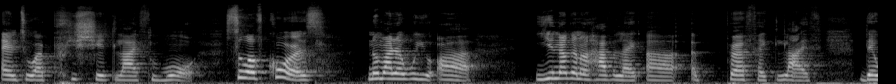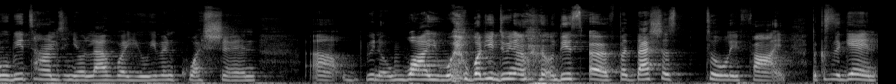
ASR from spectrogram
and to appreciate life more. So of course, no matter who you are, you're not gonna have like a, a perfect life. There will be times in your life where you even question uh, you know why you were what are you doing on, this earth but that's just totally fine. Because again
